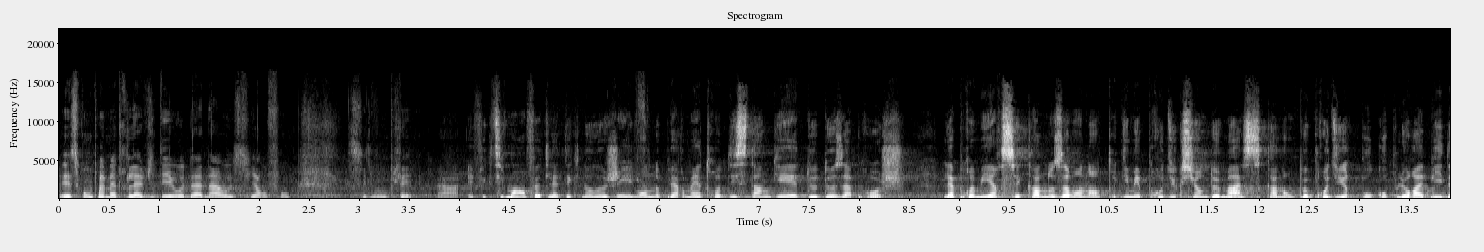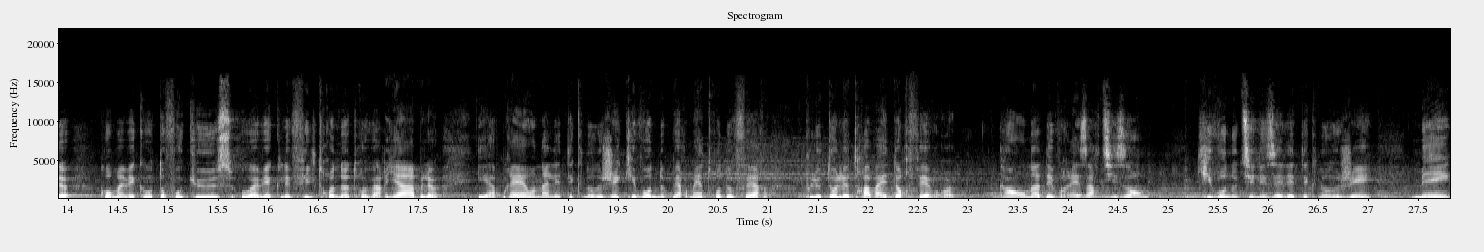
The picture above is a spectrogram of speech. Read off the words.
Est-ce qu'on peut mettre la vidéo d'Anna aussi en fond, s'il vous plaît? Ah, Effectivement, en fait, les technologies ils vont nous permettre de distinguer de deux approches. La première, c'est quand nous avons guillemets production de masse, quand on peut produire beaucoup plus rapide, comme avec autofocus ou avec les filtres neutres variables. Et après, on a les technologies qui vont nous permettre de faire plutôt le travail d'orfèvre. Quand on a des vrais artisans qui vont utiliser les technologies, mais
